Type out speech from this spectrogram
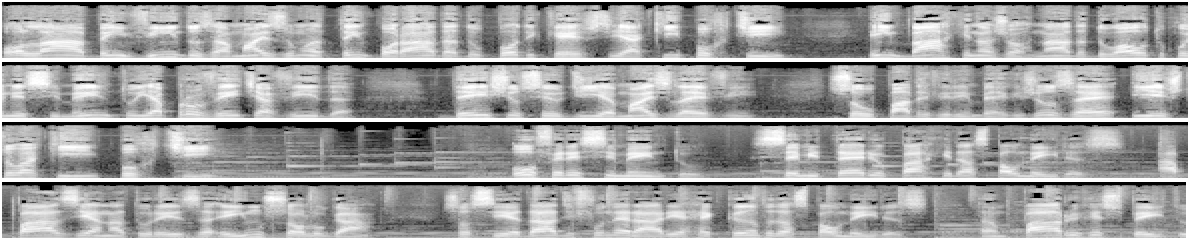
Olá, bem-vindos a mais uma temporada do podcast Aqui por Ti. Embarque na jornada do autoconhecimento e aproveite a vida. Deixe o seu dia mais leve. Sou o Padre Virenberg José e estou aqui por ti. Oferecimento: Cemitério Parque das Palmeiras. A paz e a natureza em um só lugar. Sociedade Funerária Recanto das Palmeiras. Amparo e respeito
